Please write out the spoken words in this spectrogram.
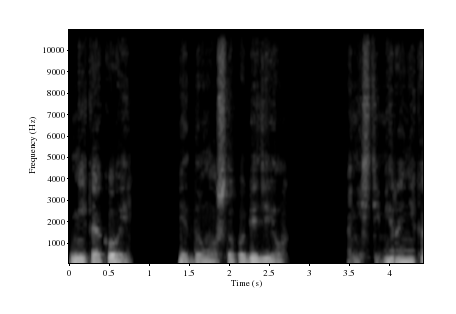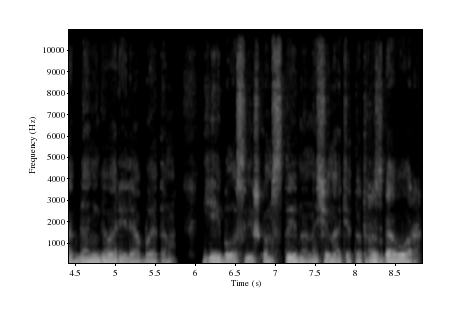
Никакой. И думал, что победил. Они с Тимирой никогда не говорили об этом. Ей было слишком стыдно начинать этот разговор.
